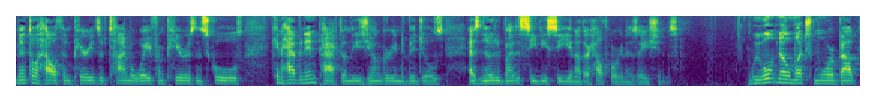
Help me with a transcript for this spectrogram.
mental health and periods of time away from peers and schools can have an impact on these younger individuals, as noted by the CDC and other health organizations. We won't know much more about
